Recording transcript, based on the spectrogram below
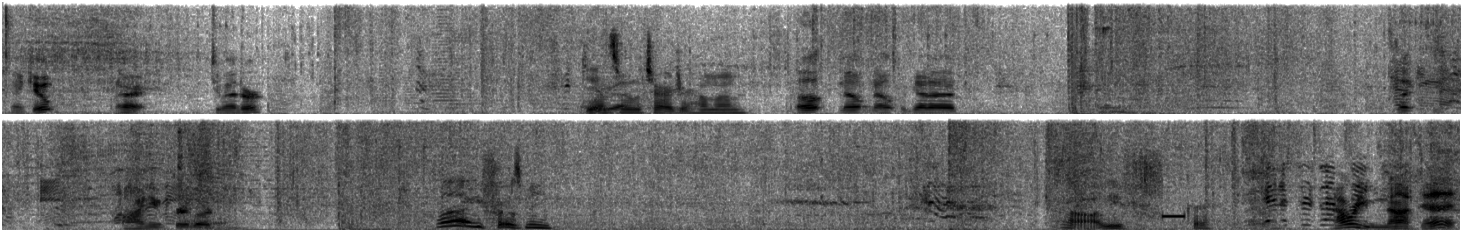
Thank you. All right, two man door. Dance with the charger. Hold on. Oh no, no, we gotta. Let... Behind you, Free Lord. Ah, you froze me. Oh, you fucker. How are you not dead?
